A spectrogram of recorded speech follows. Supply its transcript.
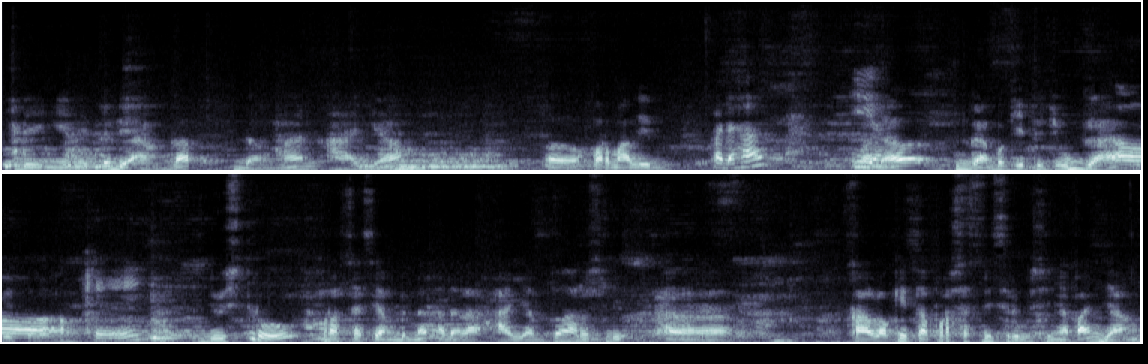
dingin itu dianggap dengan ayam eh, formalin Padahal. Padahal nggak begitu juga Oh, gitu loh oke. justru proses yang benar adalah ayam tuh harus di eh, kalau kita proses distribusinya panjang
